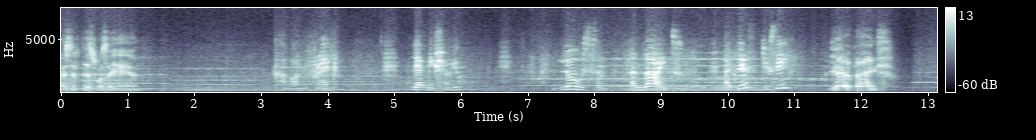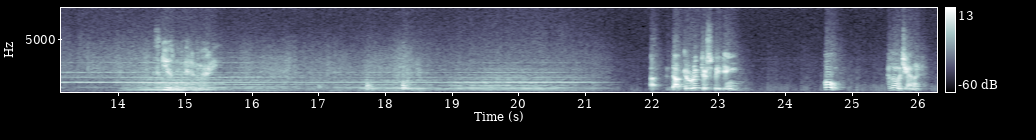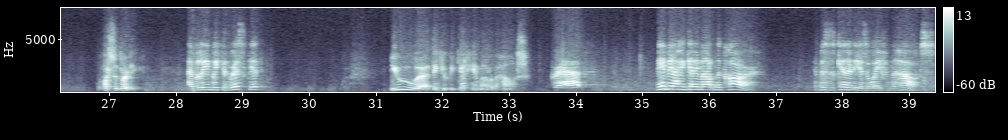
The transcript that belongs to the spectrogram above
As if this was a hand. Come on, Frank. Let me show you. Loose and, and light. Like this, do you see? Yeah, thanks. Excuse me, Madam Murray. Uh, Dr. Richter speaking. Oh, hello, Janet. What's the verdict? I believe we can risk it. You uh, think you could get him out of the house? Perhaps. Maybe I could get him out in the car. If Mrs. Kennedy is away from the house.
